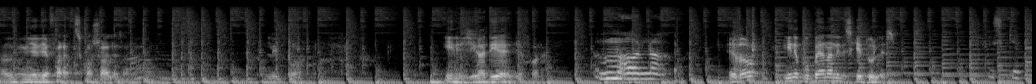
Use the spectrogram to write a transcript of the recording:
Να δούμε μια διαφορά τις κονσόλες. Να δούμε. Λοιπόν, είναι γιγαντιαία η διαφορά. Μόνο. Εδώ είναι που μπαίναν οι δισκετούλες. Τι σκέτες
